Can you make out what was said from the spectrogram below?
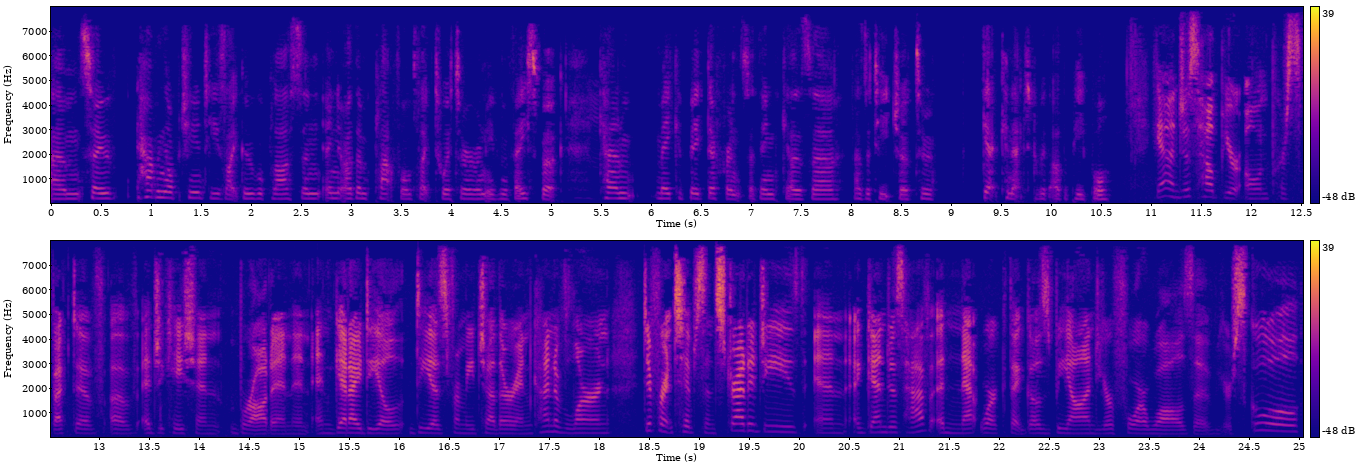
Um, so having opportunities like Google Plus and, and other platforms like Twitter and even Facebook mm-hmm. can make a big difference, I think, as a as a teacher to get connected with other people. Yeah, and just help your own perspective of education broaden and, and get ideal ideas from each other and kind of learn different tips and strategies. And again, just have a network that goes beyond your four walls of your school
